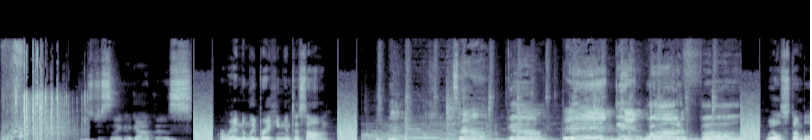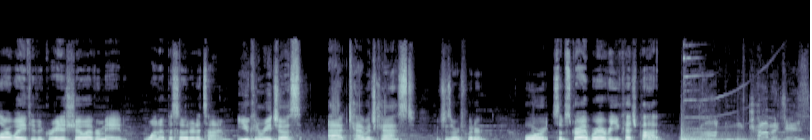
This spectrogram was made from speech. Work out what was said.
He's just like, I got this. Or randomly breaking into song. Go bending waterfall. We'll stumble our way through the greatest show ever made, one episode at a time. You can reach us at CabbageCast which is our Twitter, or subscribe wherever you catch pod. Rotten cabbages?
